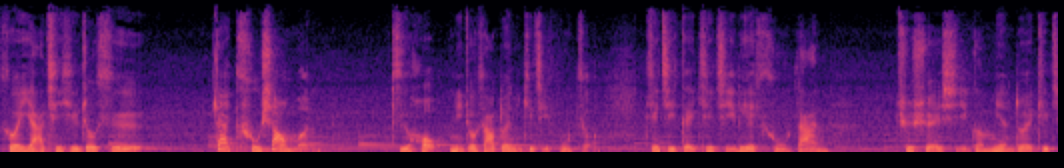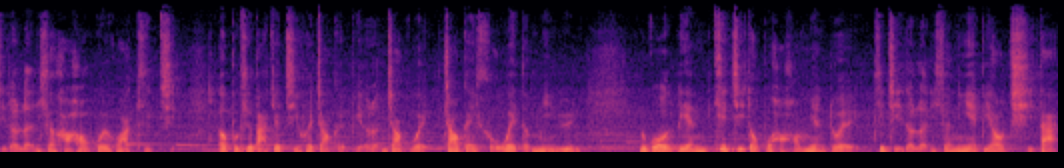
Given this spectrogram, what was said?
所以啊，其实就是在出校门之后，你就是要对你自己负责，自己给自己列书单，去学习跟面对自己的人生，好好规划自己，而不是把这机会交给别人，交给交给所谓的命运。如果连自己都不好好面对自己的人生，你也不要期待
